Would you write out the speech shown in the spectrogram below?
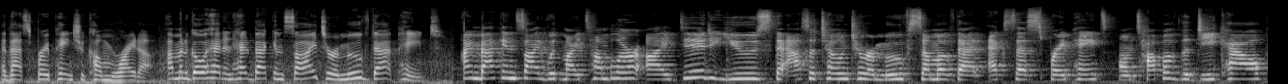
and that spray paint should come right up. I'm going to go ahead and head back inside to remove that paint. I'm back inside with my tumbler. I did use the acetone to remove some of that excess spray paint on top of the decal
